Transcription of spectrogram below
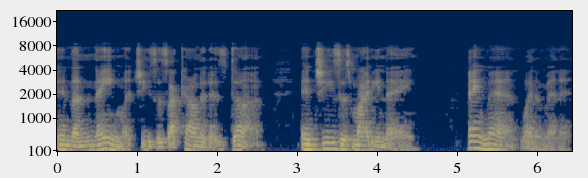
In the name of Jesus, I count it as done. In Jesus' mighty name. Amen. Wait a minute.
